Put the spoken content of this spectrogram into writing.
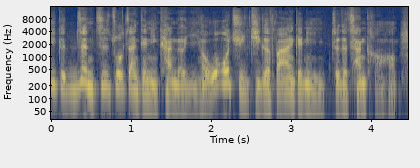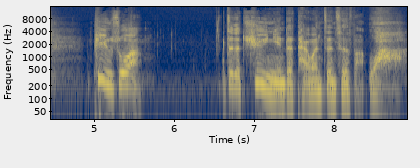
一个认知作战给你看而已哈。我我举几个方案给你这个参考哈。譬如说啊，这个去年的台湾政策法，哇！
